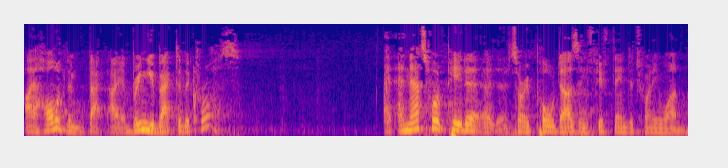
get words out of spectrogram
I hold them back, I bring you back to the cross. And, and that's what Peter, uh, sorry, Paul does in 15 to 21.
